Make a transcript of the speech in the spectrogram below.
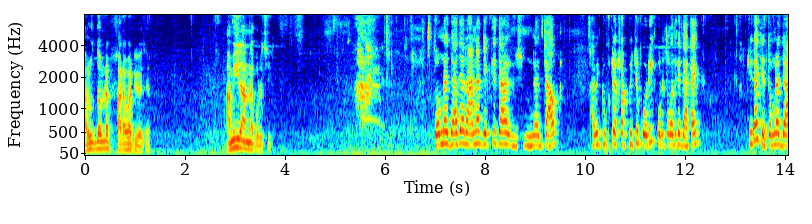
আলুর দমটা ফাটাফাটি হয়েছে। আমি রান্না করেছি। তোমরা যা যা রান্না দেখতে চাও, আমি টুকটাক সব কিছু করি, করে তোমাদেরকে দেখাই। ঠিক আছে? তোমরা যা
